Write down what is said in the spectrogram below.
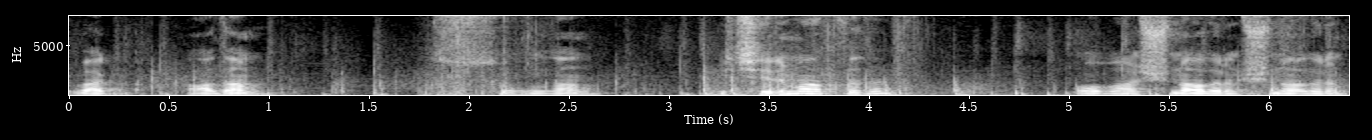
Bak adam soldan içeri mi atladı? Oba şunu alırım şunu alırım.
